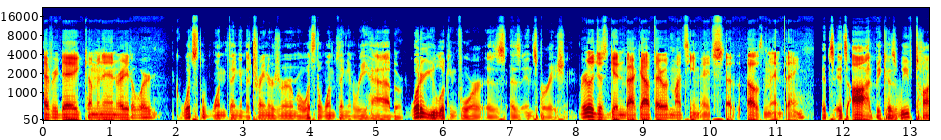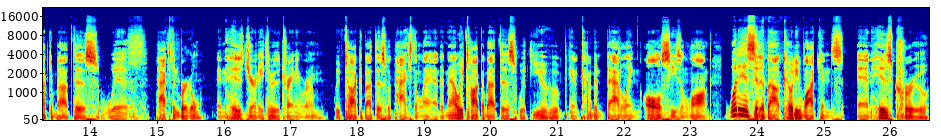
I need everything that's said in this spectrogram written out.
every day coming in ready to work what's the one thing in the trainer's room or what's the one thing in rehab or what are you looking for as as inspiration really just getting back out there with my teammates that, that was the main thing it's it's odd because we've talked about this with Paxton Briggle and his journey through the training room We've talked about this with Paxton Land, and now we talk about this with you, who have been, kind of been battling all season long. What is it about Cody Watkins and his crew?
